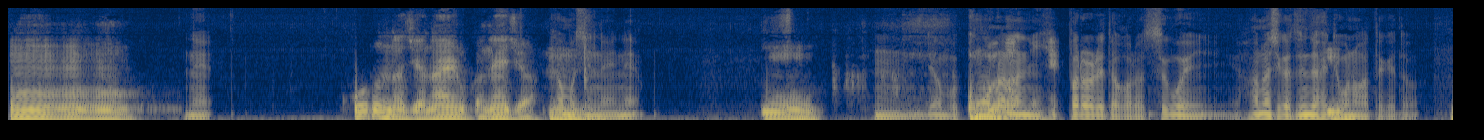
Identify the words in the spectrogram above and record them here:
うんうんうん。ね。コロナじゃないのかね、じゃあ。かもしれないね。うん。うん。でもコロナに引っ張られたからすごい話が全然入ってこなかったけど。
